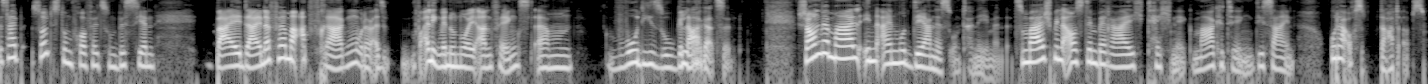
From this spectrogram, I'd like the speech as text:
Deshalb solltest du im Vorfeld so ein bisschen bei deiner Firma abfragen, oder also vor allen Dingen, wenn du neu anfängst, ähm, wo die so gelagert sind. Schauen wir mal in ein modernes Unternehmen, zum Beispiel aus dem Bereich Technik, Marketing, Design oder auch Startups.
